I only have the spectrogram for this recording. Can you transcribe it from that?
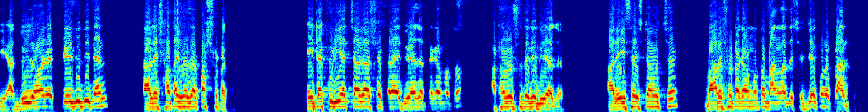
দিয়ে। আর দুই ধরনের ট্রে যদি নেন তাহলে সাতাইশ হাজার পাঁচশো টাকা। এটা কুরিয়ার চার্জ আসে প্রায় দুই হাজার টাকার মতো, আঠারোশো থেকে দুই হাজার। আর এই সাইজটা হচ্ছে বারোশো টাকার মতো বাংলাদেশের যে কোনো প্রান্তে।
